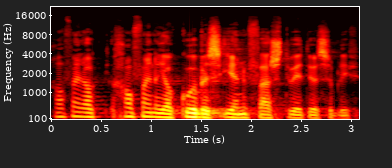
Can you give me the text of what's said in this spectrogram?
Gaan vir gaan vir na Jakobus 1 vers 2 toe asseblief.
